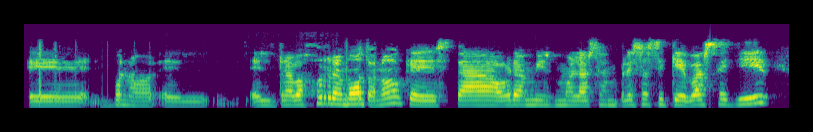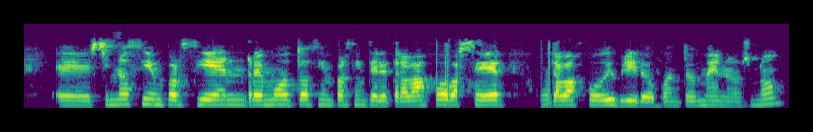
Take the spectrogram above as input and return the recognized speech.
eh, bueno, el, trabajo remoto, ¿no? Que está ahora mismo en las empresas y que va a seguir, eh, si no 100% remoto, 100% teletrabajo, va a ser un trabajo híbrido, cuanto menos, ¿no?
